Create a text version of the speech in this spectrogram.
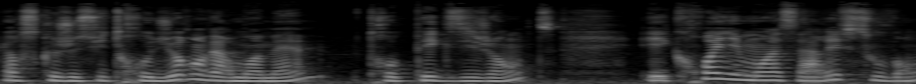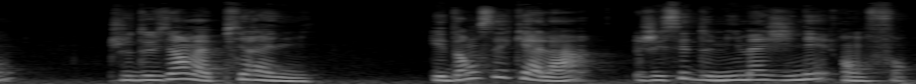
Lorsque je suis trop dure envers moi-même, trop exigeante, et croyez-moi, ça arrive souvent, je deviens ma pire ennemie. Et dans ces cas-là, j'essaie de m'imaginer enfant.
